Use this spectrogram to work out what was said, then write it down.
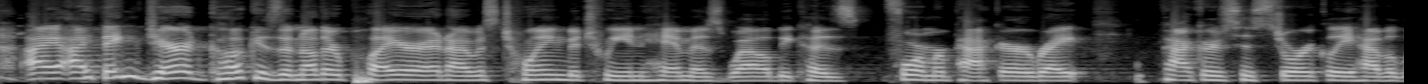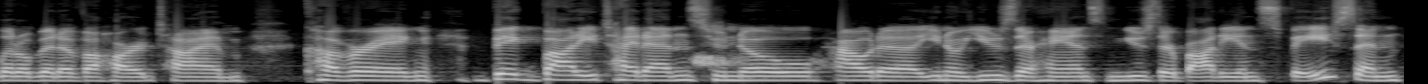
I, I think Jared Cook is another player, and I was toying between him as well because former Packer, right? Packers historically have a little bit of a hard time covering big body tight ends who know how to, you know, use their hands and use their body in space. And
